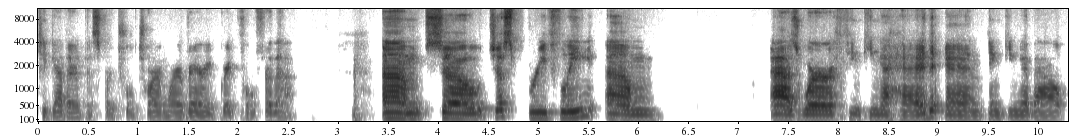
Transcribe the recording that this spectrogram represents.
together this virtual tour and we're very grateful for that. Um, so just briefly, um, as we're thinking ahead and thinking about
